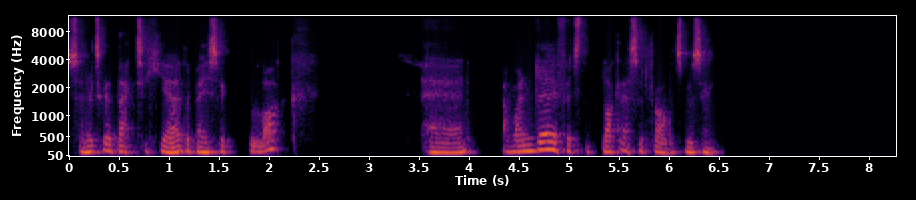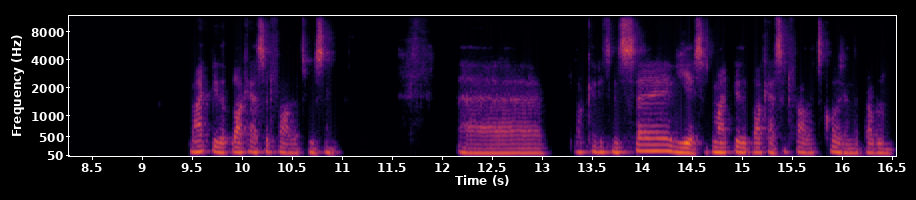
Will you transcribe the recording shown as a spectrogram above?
So let's go back to here, the basic block. And I wonder if it's the block asset file that's missing. Might be the block asset file that's missing. Uh, block edit and save. Yes, it might be the block asset file that's causing the problem.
